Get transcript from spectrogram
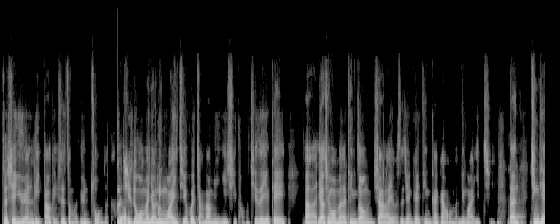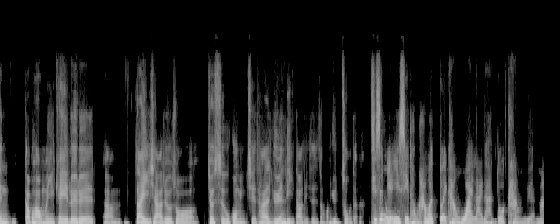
这些原理到底是怎么运作的？那其实我们有另外一集会讲到免疫系统，其实也可以呃邀请我们的听众下来，有时间可以听看看我们另外一集。但今天搞不好我们也可以略略嗯带一下，就是说，就食物过敏，其实它原理到底是怎么运作的呢？其实免疫系统它会对抗外来的很多抗原嘛。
